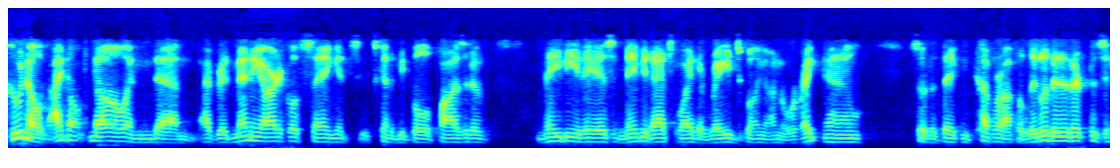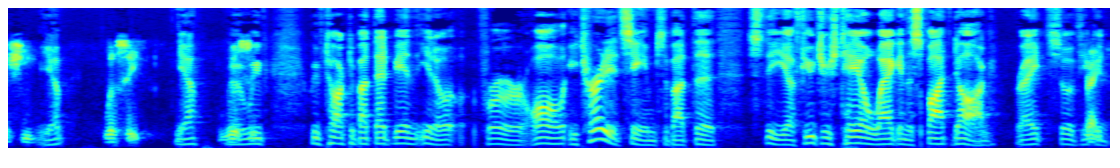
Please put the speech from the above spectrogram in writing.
who knows? I don't know, and um, I've read many articles saying it's it's going to be gold positive. Maybe it is, and maybe that's why the raid's going on right now, so that they can cover off a little bit of their position. Yep. We'll see. Yeah, we'll we've we've talked about that being you know for all eternity it seems about the the uh, futures tail wagging the spot dog, right? So if you Right. could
